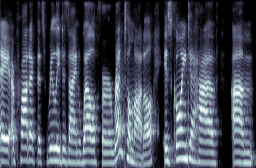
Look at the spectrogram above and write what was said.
a, a product that's really designed well for a rental model is going to have um,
